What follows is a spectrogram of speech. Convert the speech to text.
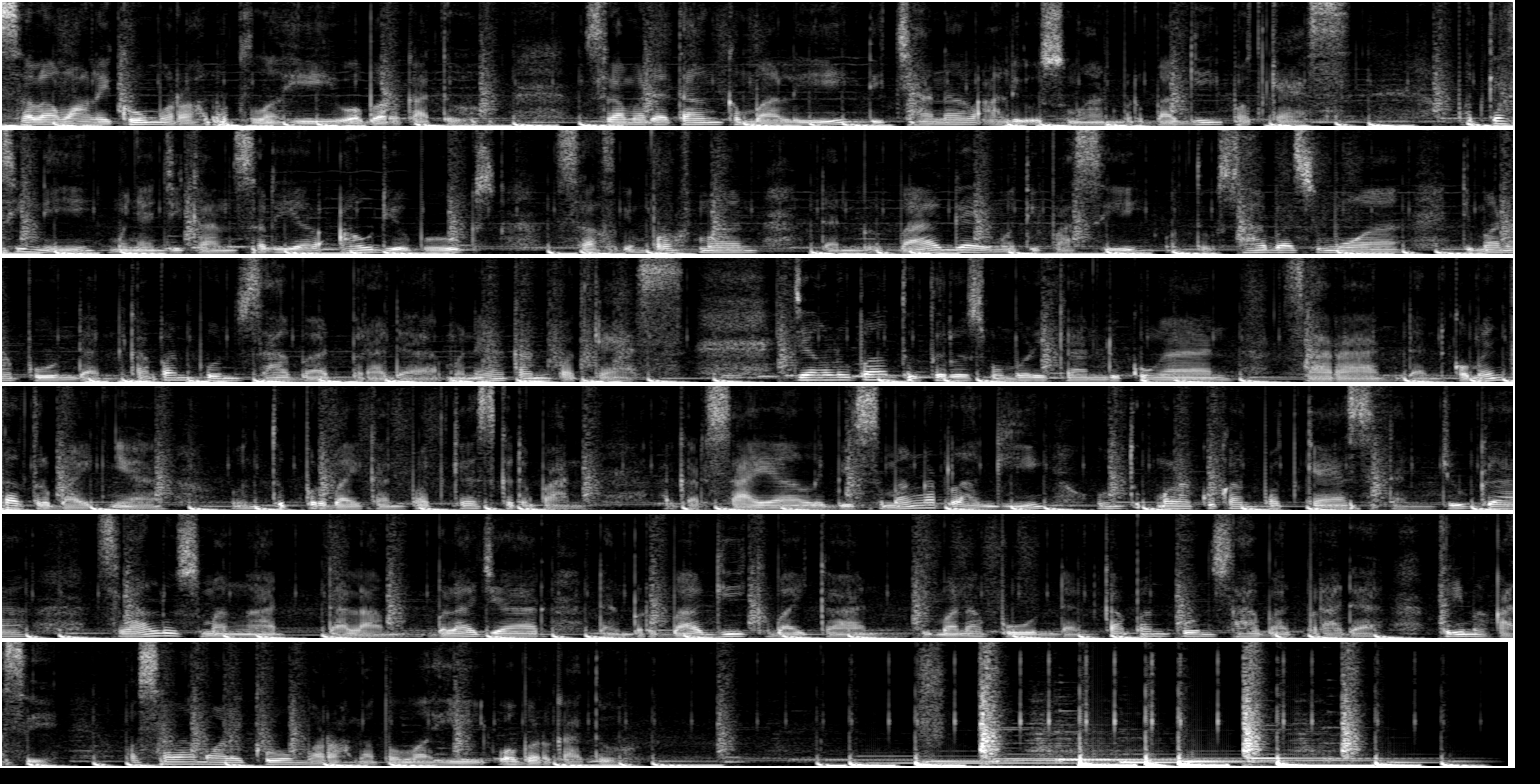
Assalamualaikum warahmatullahi wabarakatuh. Selamat datang kembali di channel Ali Usman Berbagi Podcast. Podcast ini menyajikan serial audiobooks, self-improvement, dan berbagai motivasi untuk sahabat semua di mana pun dan kapan pun sahabat berada mendengarkan podcast. Jangan lupa untuk terus memberikan dukungan, saran, dan komentar terbaiknya untuk perbaikan podcast ke depan agar saya lebih semangat lagi untuk melakukan podcast dan juga selalu semangat dalam belajar dan berbagi kebaikan di mana pun dan kapan pun sahabat berada. Terima kasih. Wassalamualaikum warahmatullahi wabarakatuh.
